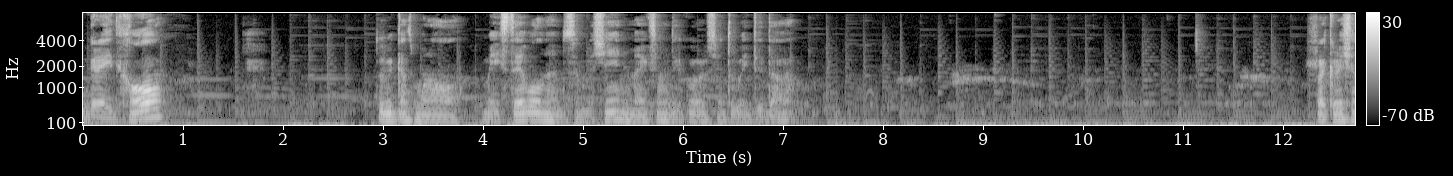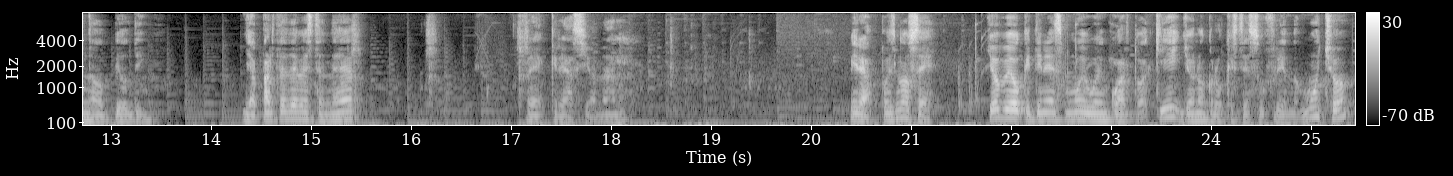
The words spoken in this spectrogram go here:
Great Hall. To become small. Mess Table, no Machine, máximo de 120 da. Recreational Building. Y aparte debes tener recreacional. Mira, pues no sé. Yo veo que tienes muy buen cuarto aquí. Yo no creo que estés sufriendo mucho.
